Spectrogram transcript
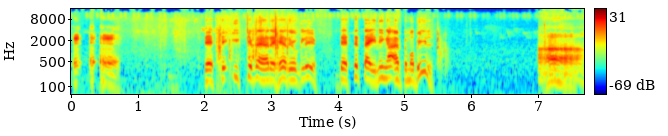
Dette ikke være hieroglyf, dette tegning av automobil. Ah,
